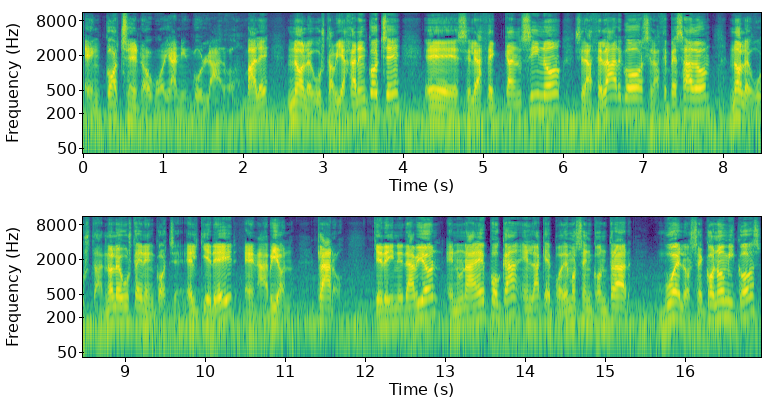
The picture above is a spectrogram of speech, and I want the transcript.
en coche no voy a ningún lado, ¿vale? No le gusta viajar en coche, se le hace cansino, se le hace largo, se le hace pesado, no le gusta, no le gusta ir en coche, él quiere ir en avión. Claro, quiere ir en avión en una época en la que podemos encontrar vuelos económicos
